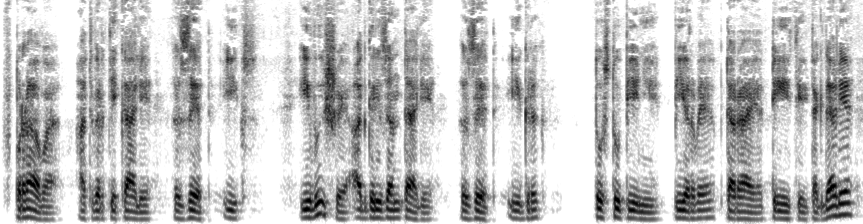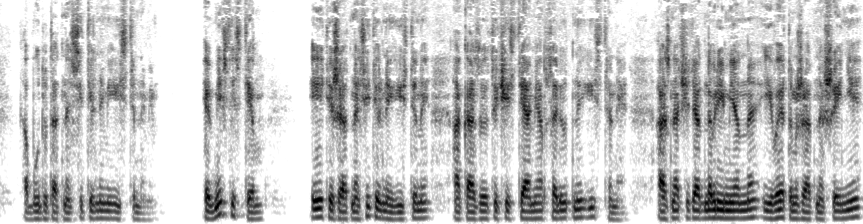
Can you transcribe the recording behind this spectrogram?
вправо от вертикали ZX и выше от горизонтали ZY, то ступени первая, вторая, третья и так далее будут относительными истинами. И вместе с тем, эти же относительные истины оказываются частями абсолютной истины, а значит одновременно и в этом же отношении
